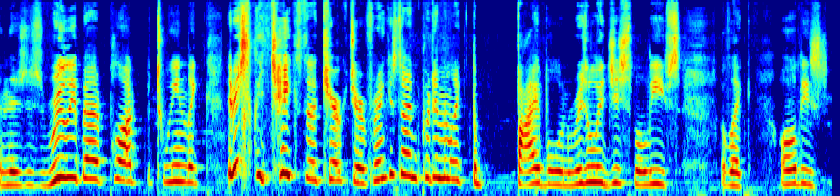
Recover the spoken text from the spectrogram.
and there's this really bad plot between like they basically take the character of Frankenstein, put him in like the Bible and religious beliefs of like all these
